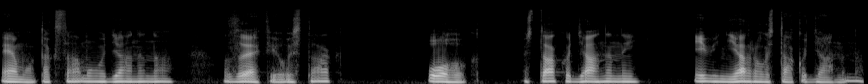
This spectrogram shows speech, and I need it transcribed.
Емо так само одягнена, Зефі ось так, Огок ось так одягнений, і Віньяра ось так одягнена.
